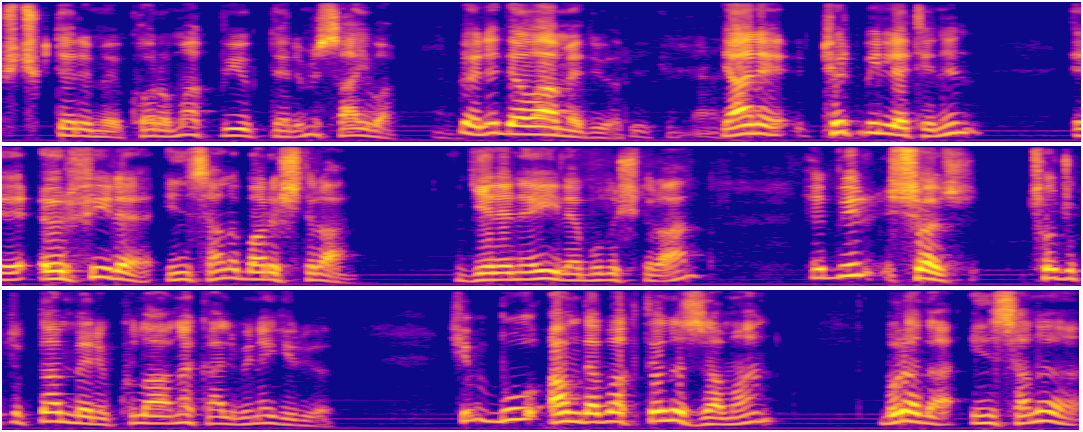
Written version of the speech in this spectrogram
küçüklerimi korumak, büyüklerimi saymak. Böyle devam ediyor. Yani Türk milletinin e, örfüyle insanı barıştıran, geleneğiyle buluşturan e, bir söz çocukluktan beri kulağına kalbine giriyor. Şimdi bu anda baktığınız zaman burada insanı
